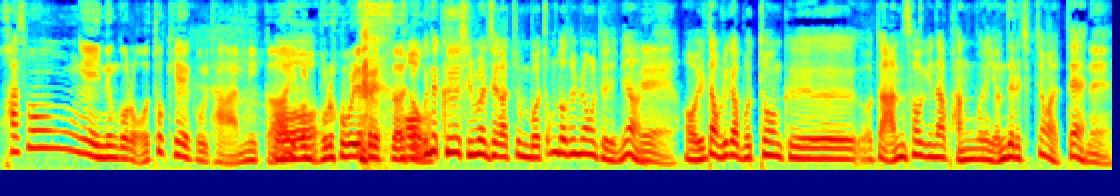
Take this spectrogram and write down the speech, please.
화성에 있는 거를 어떻게 그걸 다 압니까? 어, 이걸 물어보려고 그랬어요. 어, 근데 그 질문 제가 좀 뭐 좀 더 설명을 드리면, 네. 어, 일단 우리가 보통 그 어떤 암석이나 광물의 연대를 측정할 때이 네.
